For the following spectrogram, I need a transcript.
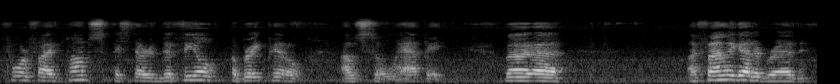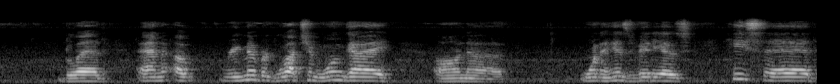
four or five pumps, I started to feel a brake pedal. I was so happy. But uh, I finally got it bred, bled, and I remembered watching one guy on uh, one of his videos. He said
